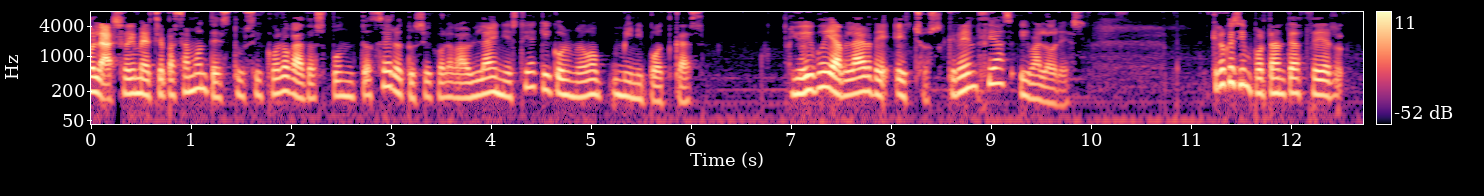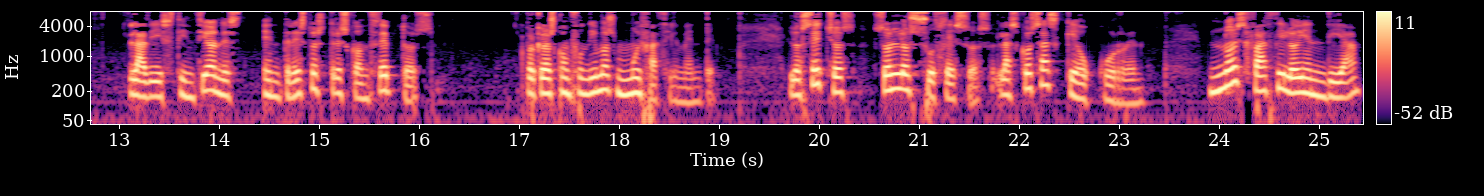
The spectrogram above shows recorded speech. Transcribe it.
Hola, soy Merche Pasamontes, tu psicóloga 2.0, tu psicóloga online, y estoy aquí con un nuevo mini podcast. Y hoy voy a hablar de hechos, creencias y valores. Creo que es importante hacer la distinción entre estos tres conceptos porque los confundimos muy fácilmente. Los hechos son los sucesos, las cosas que ocurren. No es fácil hoy en día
